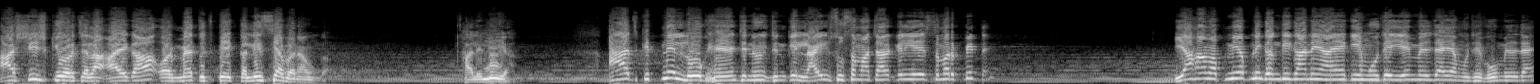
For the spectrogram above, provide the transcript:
आशीष की ओर चला आएगा और मैं तुझ पे कलीसिया बनाऊँगा। हालेलुया। आज कितने लोग हैं जिन, जिनकी लाइफ सुसमाचार के लिए समर्पित है? या हम अपनी अपनी गंगी गाने आए कि मुझे ये मिल जाए या मुझे वो मिल जाए?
